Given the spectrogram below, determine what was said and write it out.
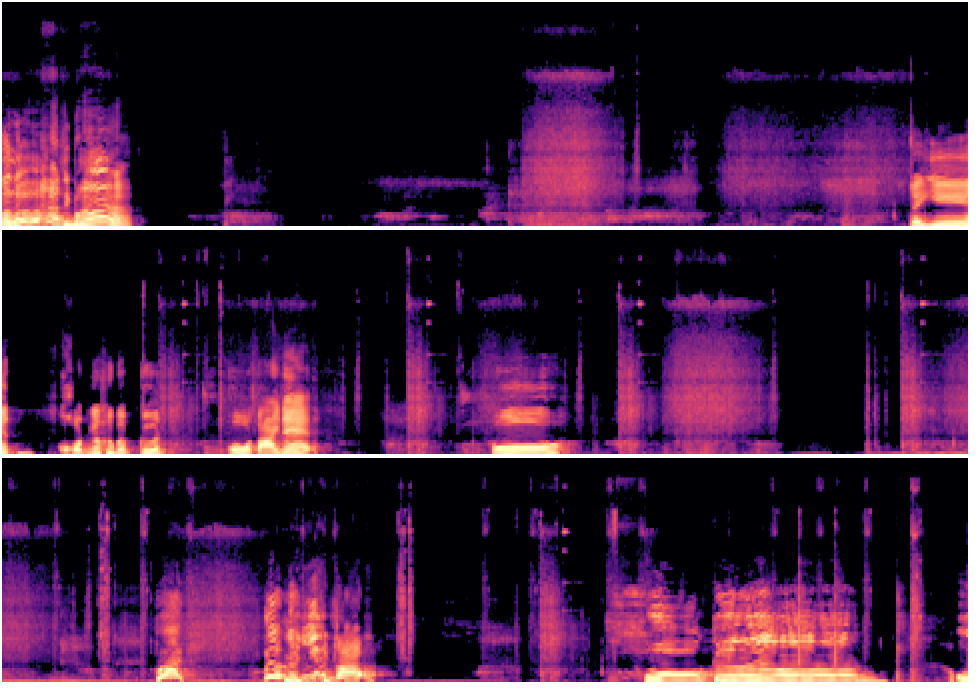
เลือดเหลือห้าสิบห้าใจเย็นคนก็คือแบบเกินโอ้ตายแน่ โอ้ เฮ้ยเลือดเหลือยี่สิบสามโอ้เกิน โอ้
